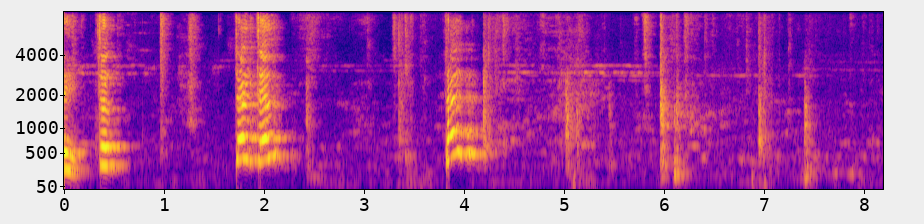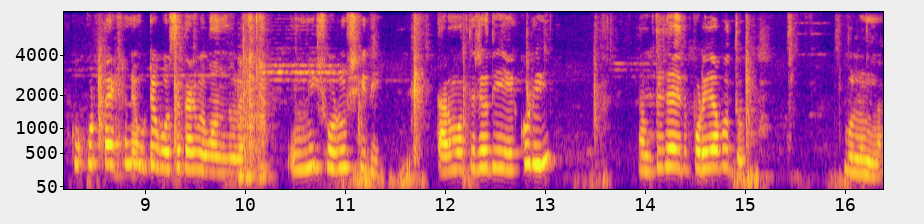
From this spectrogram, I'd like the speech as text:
এই, চল। চল চল। চল। কুকুরটা এখানে উঠে বসে থাকবে বন্ধুরা। এমনি সরু সিঁড়ি। তার মধ্যে যদি এ করি যাই তো পড়ে যাব তো। বলুন না।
